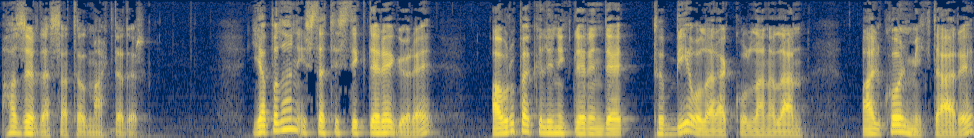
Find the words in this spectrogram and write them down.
hazırda satılmaktadır. Yapılan istatistiklere göre Avrupa kliniklerinde tıbbi olarak kullanılan alkol miktarı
